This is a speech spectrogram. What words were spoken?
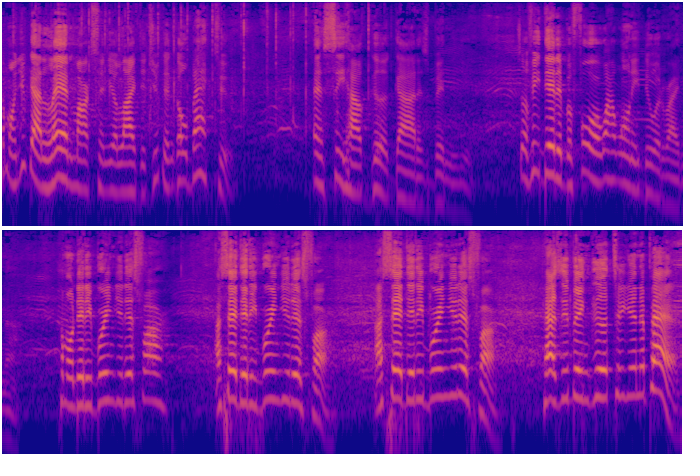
Come on, you've got landmarks in your life that you can go back to and see how good God has been to you. So if He did it before, why won't He do it right now? Come on, did He bring you this far? I said, did He bring you this far? I said, did He bring you this far? Has He been good to you in the past?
